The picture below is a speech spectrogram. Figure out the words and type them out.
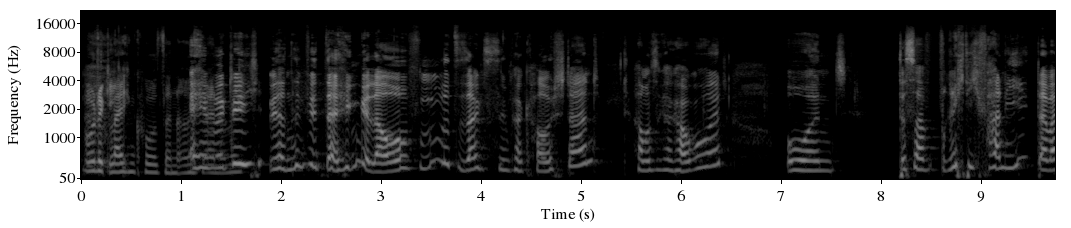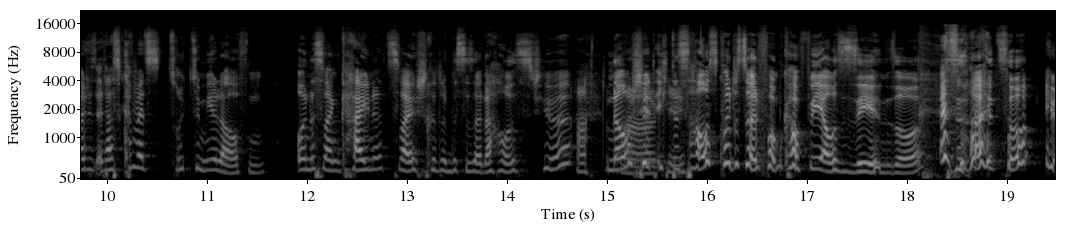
Wurde gleich ein Kurs dann. aber ich Ey, wirklich, dann sind wir da hingelaufen, sozusagen zu dem Kakaostand, haben uns einen Kakao geholt und das war richtig funny. Da war das, das können wir jetzt zurück zu mir laufen. Und es waren keine zwei Schritte bis zu seiner Haustür. Ach, No ah, shit, ich, okay. das Haus konntest du halt vom Café aus sehen, so. Es war halt so, ich,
